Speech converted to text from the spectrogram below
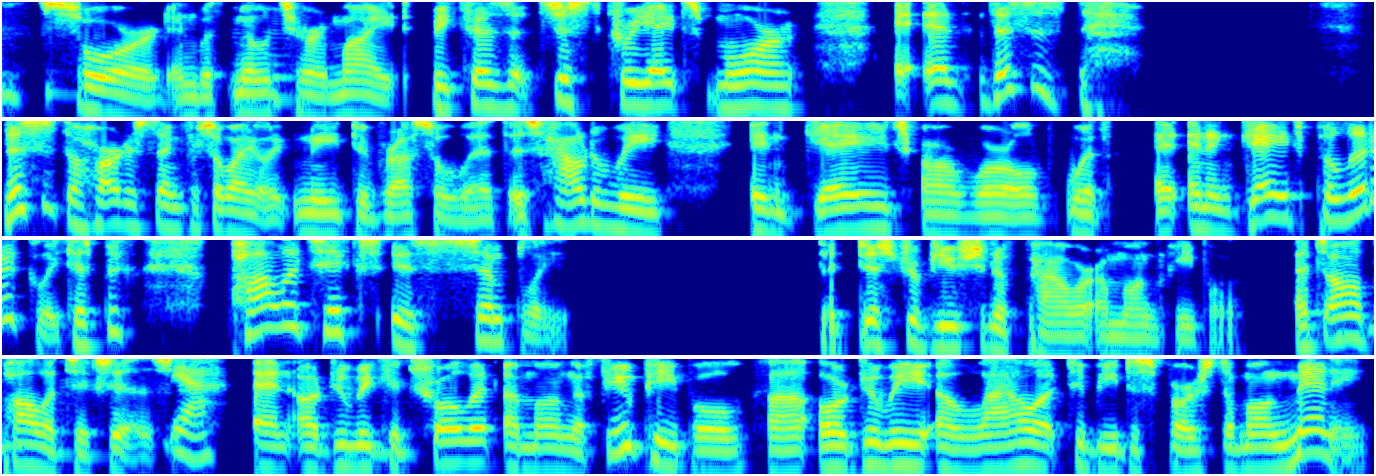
Mhm. sword and with Mhm. military might because it just creates more and this is this is the hardest thing for somebody like me to wrestle with is how do we engage our world with and engage politically because politics is simply the distribution of power among people that's all politics is Yeah. and or do we control it among a few people uh, or do we allow it to be dispersed among many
